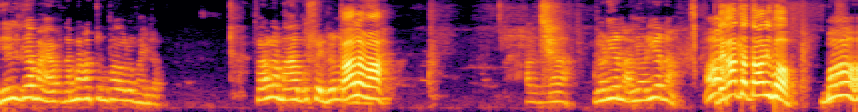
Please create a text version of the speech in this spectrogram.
দিল দিয়ে মায়া করতে মানে তুমি পাওলো মাইলো পাওলো মা বুঝে পালা মা। লড়িও না লড়িও না দেখা তো তারিব বাও।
